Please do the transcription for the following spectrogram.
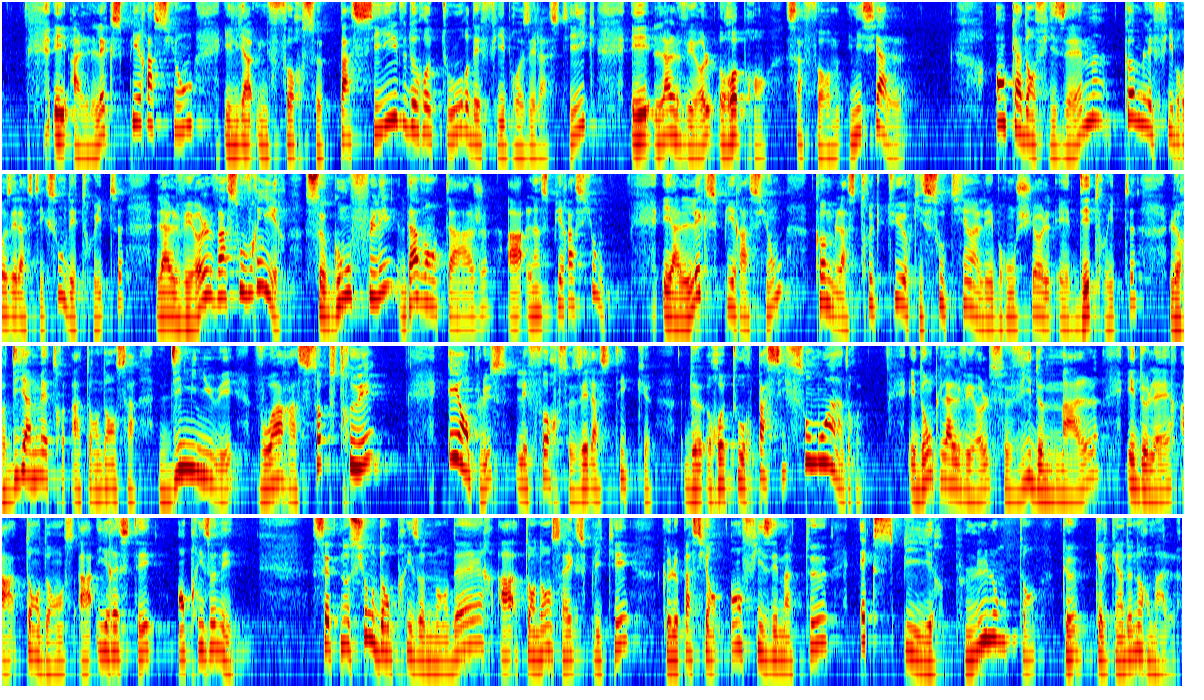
Et à l'expiration, il y a une force passive de retour des fibres élastiques et l'alvéole reprend sa forme initiale. En cas d'emphysème, comme les fibres élastiques sont détruites, l'alvéole va s'ouvrir, se gonfler davantage à l'inspiration. Et à l'expiration, comme la structure qui soutient les bronchioles est détruite, leur diamètre a tendance à diminuer, voire à s'obstruer, et en plus, les forces élastiques de retour passif sont moindres. Et donc l'alvéole se vide mal et de l'air a tendance à y rester emprisonné. Cette notion d'emprisonnement d'air a tendance à expliquer que le patient emphysémateux expire plus longtemps que quelqu'un de normal.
